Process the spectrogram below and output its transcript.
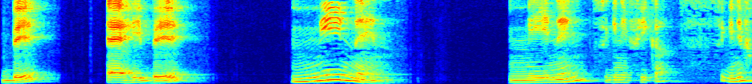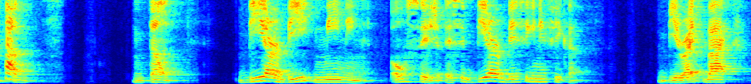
B-R-B, meaning. Meaning significa significado. Então, BRB meaning, ou seja, esse BRB significa be right back.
